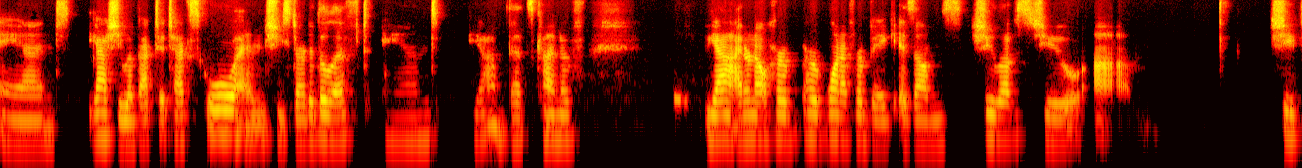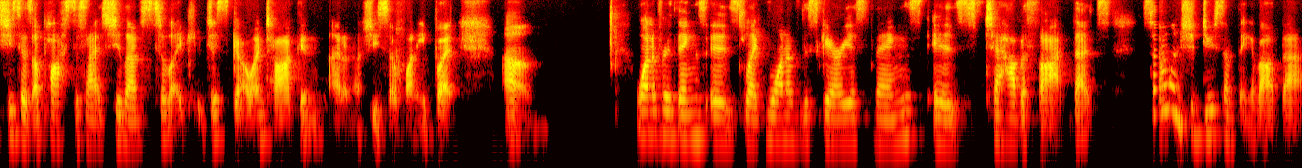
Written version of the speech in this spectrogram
and yeah she went back to tech school and she started the lift and yeah that's kind of yeah i don't know her her one of her big isms she loves to um she she says apostatize. She loves to like just go and talk and i don't know she's so funny but um one of her things is like one of the scariest things is to have a thought that someone should do something about that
